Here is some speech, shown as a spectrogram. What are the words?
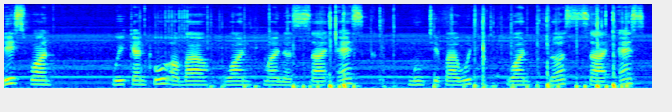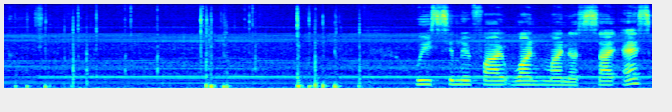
This one we can put about 1 minus sine x multiplied with 1 plus sine x. We simplify 1 minus sine x.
